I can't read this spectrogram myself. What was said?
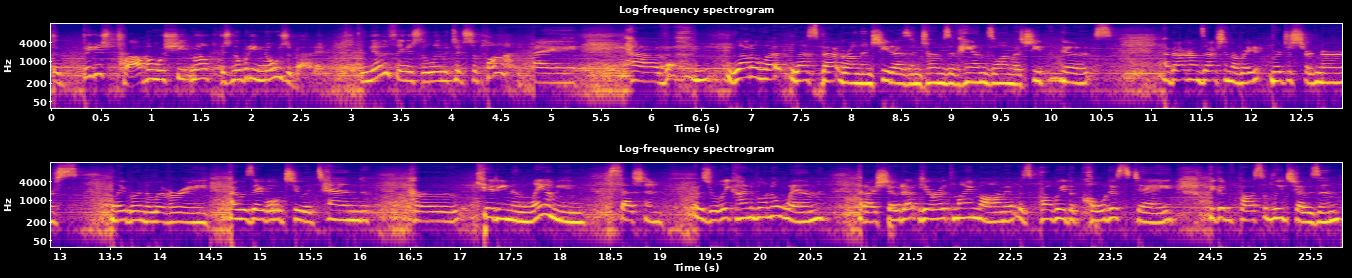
the biggest problem with sheep milk is nobody knows about it. And the other thing is the limited supply. I have a lot of le less background than she does in terms of hands-on with sheep and goats. My background is actually I'm a re registered nurse, labor and delivery. I was able to attend her kidding and lambing session. It was really kind of on a whim that I showed up here with my mom. It was probably the coldest day we could have possibly chosen.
